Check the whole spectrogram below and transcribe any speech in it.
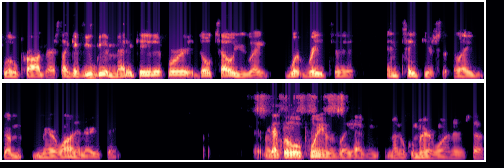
slow progress. Like if you get medicated for it, they'll tell you like what rate to intake your like the marijuana and everything. Like, that's the whole point of like having medical marijuana and stuff.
